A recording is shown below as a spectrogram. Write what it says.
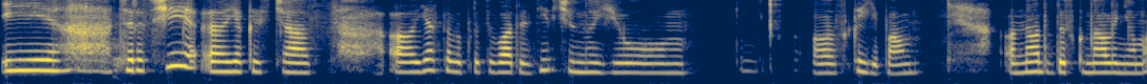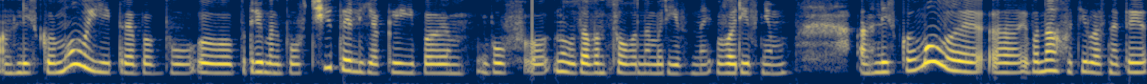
І через ще е, якийсь час я стала працювати з дівчиною з Києва над вдосконаленням англійської мови їй треба був, е, потрібен був вчитель, який би був е, ну, завансованим рівнем англійської мови, е, і вона хотіла знайти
